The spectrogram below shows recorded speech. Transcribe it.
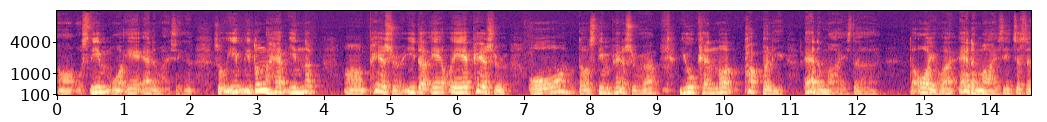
uh, steam or air atomizing. So if you don't have enough uh, pressure, either air, air pressure or the steam pressure, you cannot properly atomize the, the oil. Atomize is just uh,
